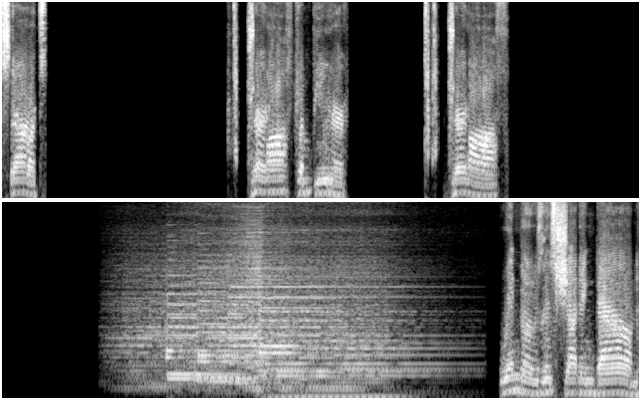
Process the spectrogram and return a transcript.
Start. Turn off computer. Turn off. Windows is shutting down.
